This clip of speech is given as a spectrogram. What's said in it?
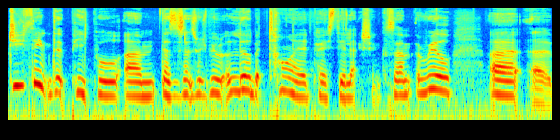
do you think that people, um, there's a sense in which people are a little bit tired post the election? Because um, a real uh, uh,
